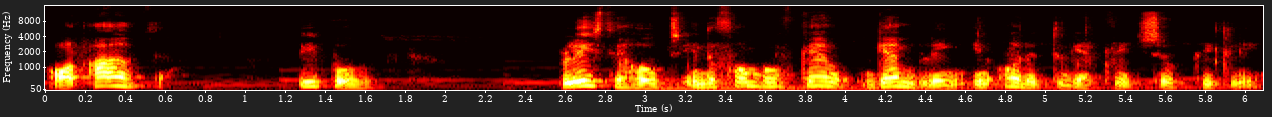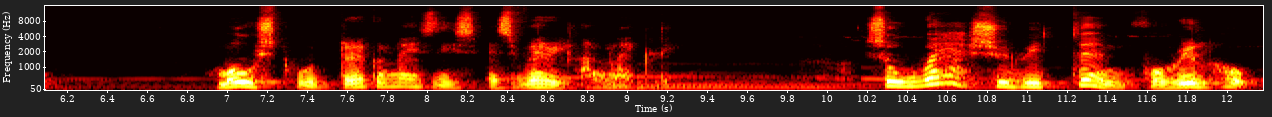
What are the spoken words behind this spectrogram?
or other people place their hopes in the form of gam- gambling in order to get rich so quickly. Most would recognize this as very unlikely. So where should we turn for real hope?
